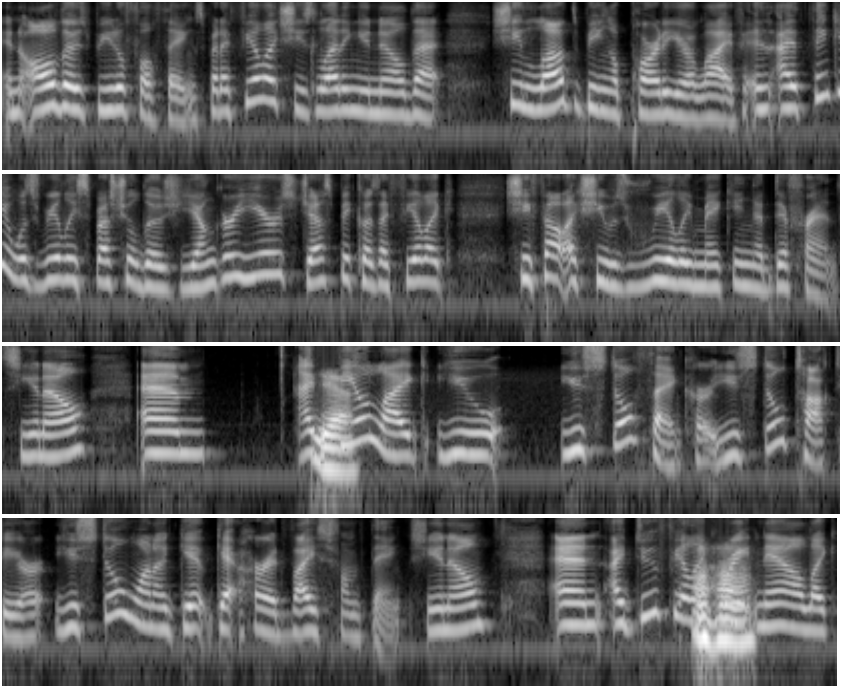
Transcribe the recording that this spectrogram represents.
and all those beautiful things. But I feel like she's letting you know that she loved being a part of your life. And I think it was really special those younger years just because I feel like she felt like she was really making a difference, you know? And I Yeah. feel like you you still thank her you still talk to her you still want to get get her advice from things you know? And i do feel like right now like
